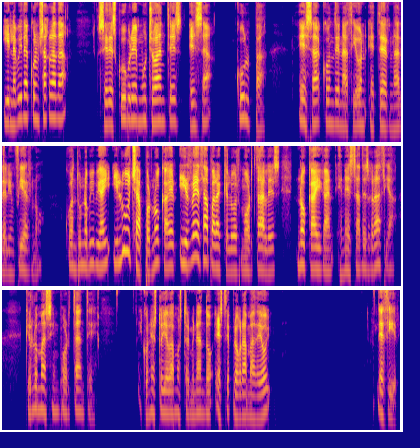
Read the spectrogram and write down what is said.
Y en la vida consagrada se descubre mucho antes esa culpa, esa condenación eterna del infierno, cuando uno vive ahí y lucha por no caer y reza para que los mortales no caigan en esa desgracia, que es lo más importante. Y con esto ya vamos terminando este programa de hoy. Decir,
